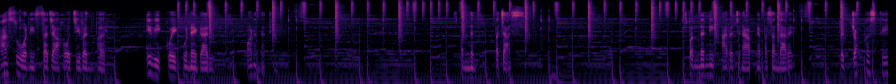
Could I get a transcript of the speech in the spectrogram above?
આંસુઓની સજા હો જીવનભર, એવી કોઈ ગુનેગારી પણ નથી. સ્પંદન પચાસ. સ્પંદનની આ રચના આપને પસંદ આવે તો ચોક્કસથી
